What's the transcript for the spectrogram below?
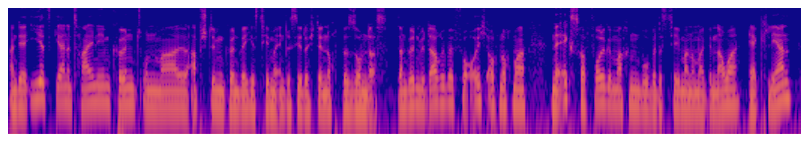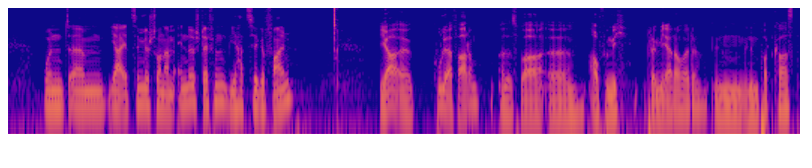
an der ihr jetzt gerne teilnehmen könnt und mal abstimmen könnt, welches Thema interessiert euch denn noch besonders. Dann würden wir darüber für euch auch nochmal eine extra Folge machen, wo wir das Thema nochmal genauer erklären. Und ähm, ja, jetzt sind wir schon am Ende. Steffen, wie hat es dir gefallen? Ja, äh, coole Erfahrung. Also es war äh, auch für mich Premiere heute in, in einem Podcast.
